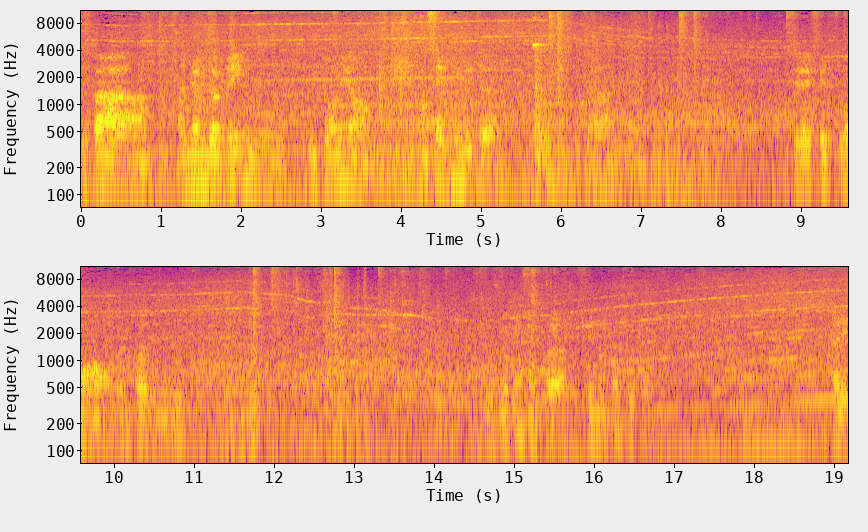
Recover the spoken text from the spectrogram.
C'est pas un, un Nürburgring où vous tournez en, en 7 minutes. Vous avez fait le tour en même pas 2 minutes. Me concentre là, je fais n'importe quoi. Allez,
